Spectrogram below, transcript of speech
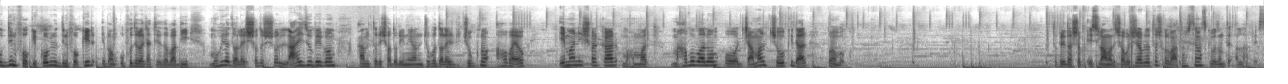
উদ্দিন ফকির, কবির উদ্দিন ফকির এবং উপজেলা জাতীয়তাবাদী মহিলা দলের সদস্য লাইজু বেগম, আমতলী সদর ইউনিয়ন যুব দলের যুগ্ম আহ্বায়ক এমানি সরকার মোহাম্মদ মাহবুব আলম ও জামাল চৌকিদার প্রমুখ। তো প্রিয় দর্শক, এই ছিল আমাদের সর্বশেষ আপডেট। সকল আতঙ্ক পর্যন্ত আল্লাহ হাফেজ।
